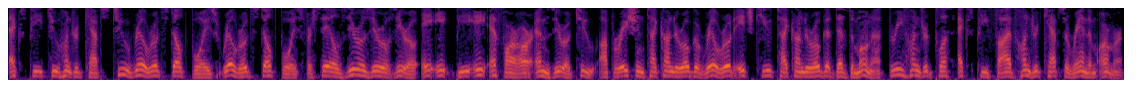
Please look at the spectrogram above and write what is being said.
XP 200 CAPS 2 Railroad Stealth Boys Railroad Stealth Boys for sale 000A8BAFRRM02 Operation Ticonderoga Railroad HQ Ticonderoga Desdemona 300 plus XP 500 caps CAPSA Random Armor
